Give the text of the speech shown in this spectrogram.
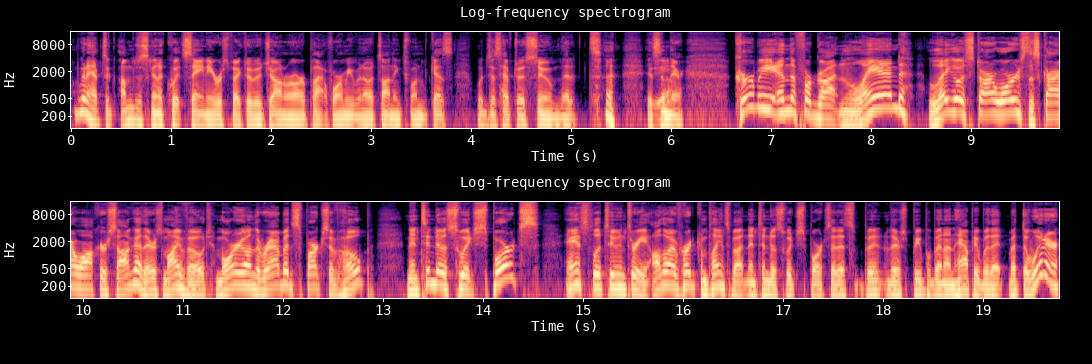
I'm gonna have to. I'm just gonna quit saying irrespective of genre or platform, even though it's on each one, because we'll just have to assume that it's, it's in there. Kirby and the Forgotten Land, Lego Star Wars: The Skywalker Saga. There's my vote. Mario and the Rabbids: Sparks of Hope, Nintendo Switch Sports, and Splatoon 3. Although I've heard complaints about Nintendo Switch Sports that it's been there's people been unhappy with it, but the winner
